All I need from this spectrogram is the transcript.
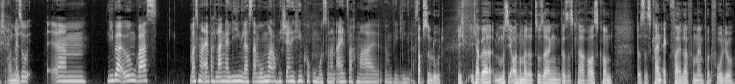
Ich auch nicht. Also ähm, lieber irgendwas, was man einfach lange liegen lassen, aber wo man auch nicht ständig hingucken muss, sondern einfach mal irgendwie liegen lassen. absolut. Ich, ich habe ja, muss ich auch nochmal dazu sagen, dass es klar rauskommt, das ist kein Eckpfeiler von meinem Portfolio.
